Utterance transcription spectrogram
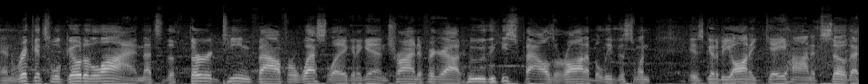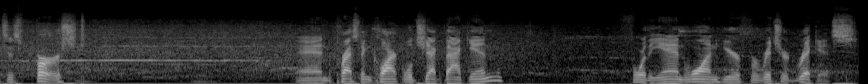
and Ricketts will go to the line. That's the third team foul for Westlake. And again, trying to figure out who these fouls are on. I believe this one is going to be on a Gahan. If so, that's his first. And Preston Clark will check back in for the and one here for Richard Ricketts.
